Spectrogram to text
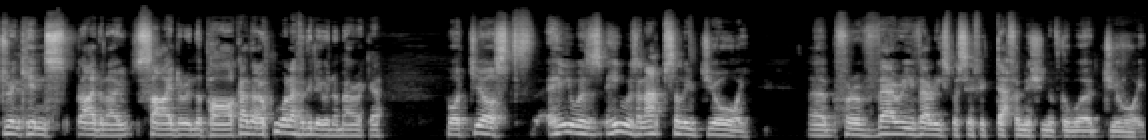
drinking I don't know cider in the park. I don't know whatever they do in America, but just he was he was an absolute joy uh, for a very very specific definition of the word joy.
